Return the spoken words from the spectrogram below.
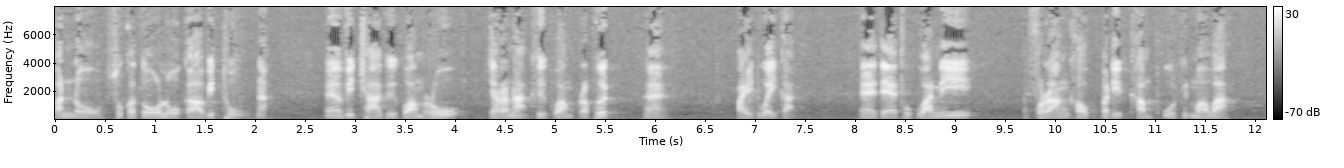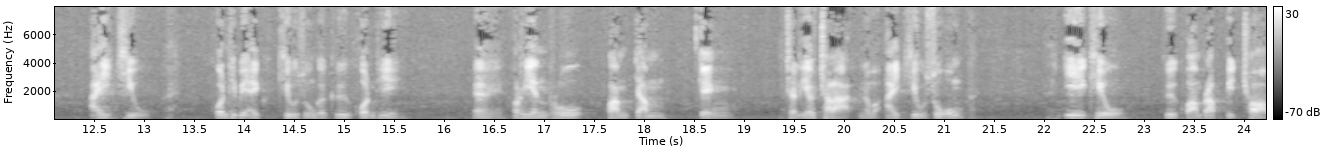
ปันโน สุขโตโลกาวิถูนะวิชาคือความรู้จรณะคือความประพฤติไปด้วยกัน แต่ทุกวันนี้ฝรั่งเขาประดิษฐ์คำพูดขึ้นมาว่าไอคิวคนที่มีไอคิวสูงก็คือคนที่เเรียนรู้ความจำเก่ง เฉลียวฉลาดนะว่าไอคิวสูง EQ คือความรับผิดชอบ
